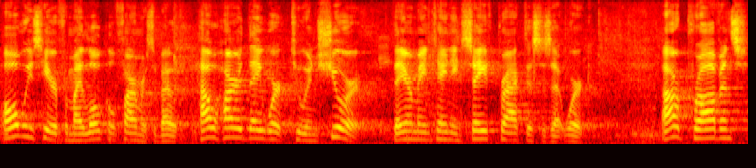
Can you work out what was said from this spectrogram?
always hear from my local farmers about how hard they work to ensure they are maintaining safe practices at work. Our province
